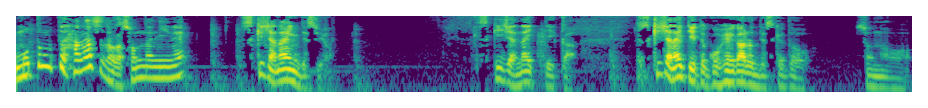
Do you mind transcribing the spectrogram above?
もともと話すのがそんなにね、好きじゃないんですよ。好きじゃないっていうか、好きじゃないって言うと語弊があるんですけど、その、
